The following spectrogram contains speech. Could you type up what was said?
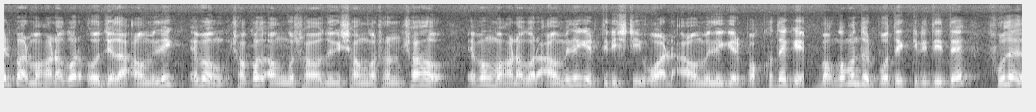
এরপর মহানগর ও জেলা আওয়ামী লীগ এবং সকল অঙ্গ সহযোগী সংগঠন সহ এবং মহানগর আওয়ামী লীগের তিরিশটি ওয়ার্ড আওয়ামী লীগের পক্ষ থেকে বঙ্গবন্ধুর প্রতিকৃতিতে ফুলেল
